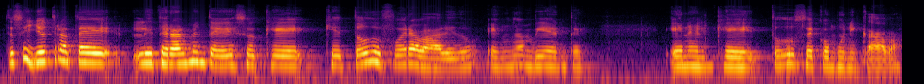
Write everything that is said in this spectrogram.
Entonces yo traté literalmente eso, que, que todo fuera válido en un ambiente en el que todo se comunicaba.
